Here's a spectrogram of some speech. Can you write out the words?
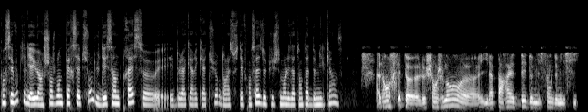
Pensez-vous qu'il y a eu un changement de perception du dessin de presse et de la caricature dans la société française depuis justement les attentats de 2015 alors en fait, euh, le changement, euh, il apparaît dès 2005-2006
